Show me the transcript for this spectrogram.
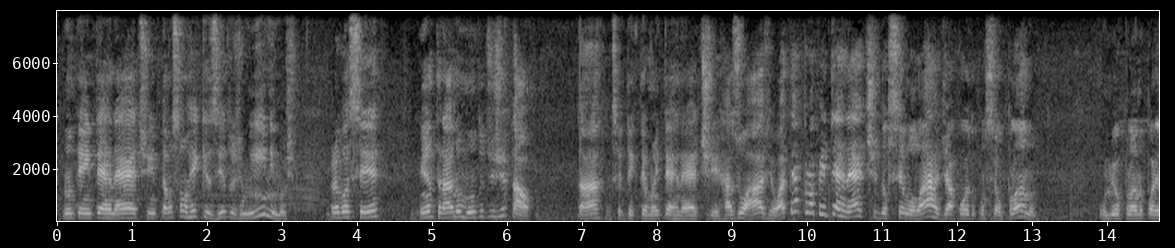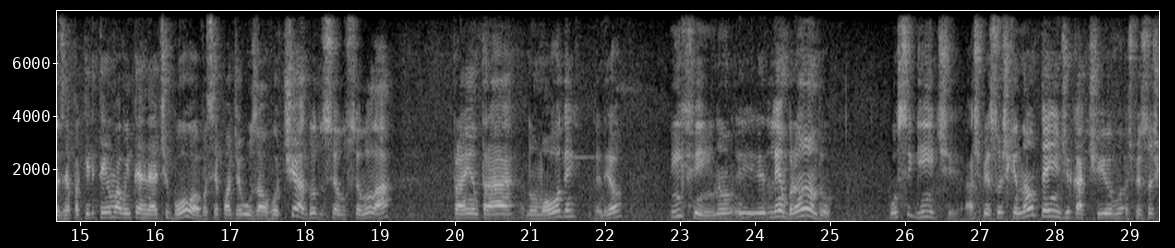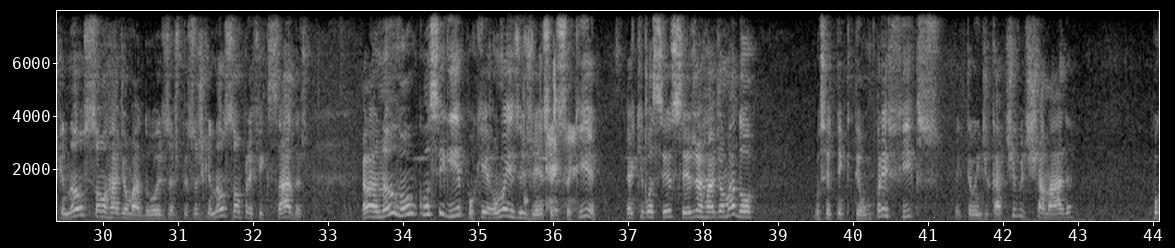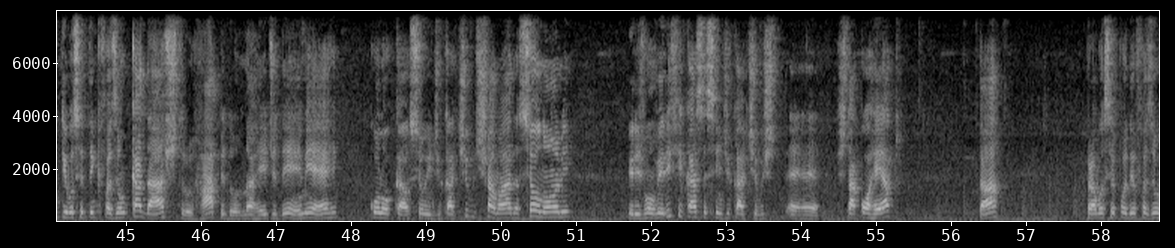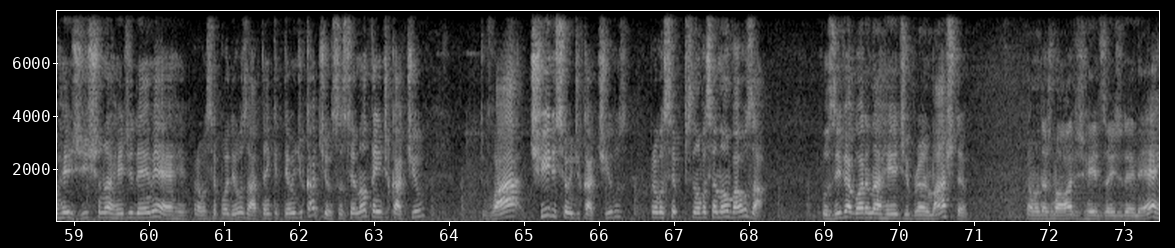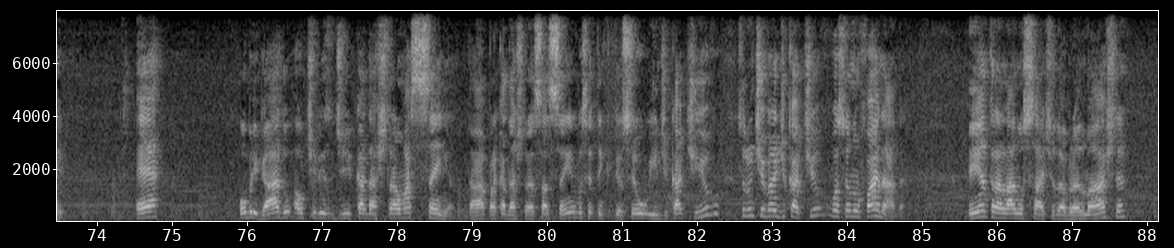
não tem internet. Então são requisitos mínimos para você entrar no mundo digital. Tá? Você tem que ter uma internet razoável, até a própria internet do celular, de acordo com o seu plano o meu plano, por exemplo, aqui ele tem uma internet boa. Você pode usar o roteador do seu celular para entrar no modem, entendeu? Enfim, não, lembrando o seguinte: as pessoas que não têm indicativo, as pessoas que não são radioamadores, as pessoas que não são prefixadas, elas não vão conseguir, porque uma exigência disso aqui é que você seja radioamador. Você tem que ter um prefixo, tem que ter um indicativo de chamada porque você tem que fazer um cadastro rápido na rede DMR, colocar o seu indicativo de chamada, seu nome, eles vão verificar se esse indicativo é, está correto, tá? Para você poder fazer o registro na rede DMR, para você poder usar, tem que ter um indicativo. Se você não tem indicativo, vá, tire seu indicativo para você, senão você não vai usar. Inclusive agora na rede Brandmaster, é uma das maiores redes aí de DMR, é obrigado a utilizar de cadastrar uma senha, tá? Para cadastrar essa senha você tem que ter o seu indicativo. Se não tiver indicativo, você não faz nada. Entra lá no site da Brandmaster,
